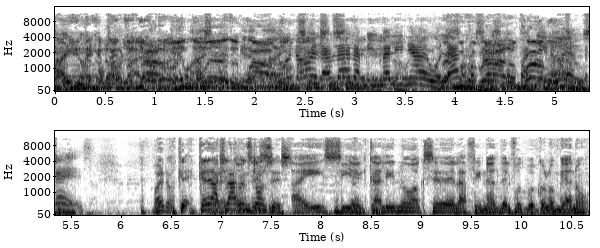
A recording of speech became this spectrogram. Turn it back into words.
Ay, no, Déjelo no, hablar, no, ¿qué ¿Qué él habla de la misma línea de volantes, Hemos Bueno, ¿qué- queda Pero claro entonces? Ahí, si el Cali no accede a la final del fútbol colombiano,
